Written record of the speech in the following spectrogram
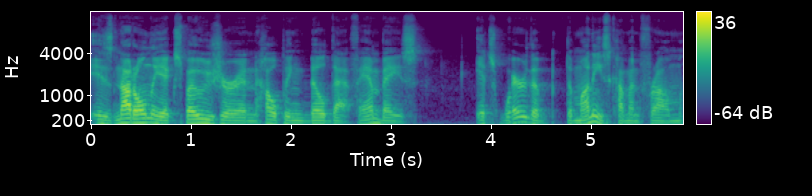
is not only exposure and helping build that fan base, it's where the, the money's coming from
